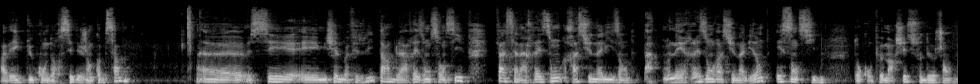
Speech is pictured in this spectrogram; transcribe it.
avec du Condorcet, des gens comme ça. Euh, et Michel Maffezoli parle de la raison sensible face à la raison rationalisante. Bah, on est raison rationalisante et sensible, donc on peut marcher sur deux jambes.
